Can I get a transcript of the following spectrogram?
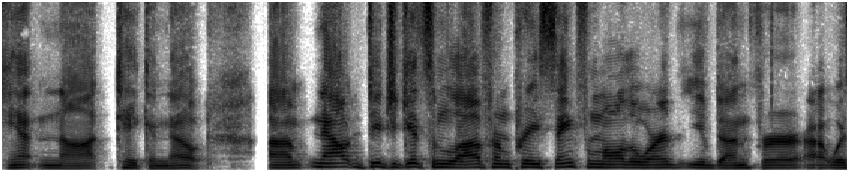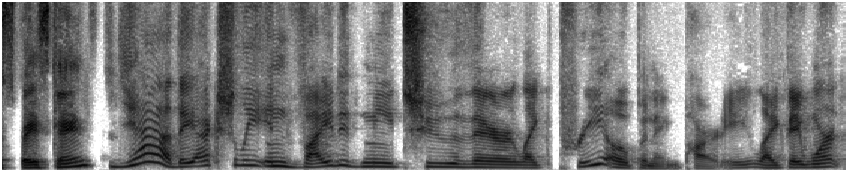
can't can't take a note. Um, now, did you get some love from Precinct from all the work that you've done for uh, with Space Gaze? Yeah, they actually invited me to their like pre-opening party. Like they weren't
